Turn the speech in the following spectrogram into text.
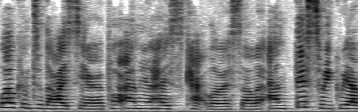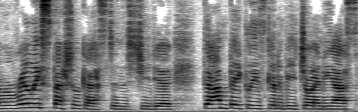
Welcome to the High Sierra Report. I'm your host, Kat Laura Seller, and this week we have a really special guest in the studio. Dan Bigley is going to be joining us,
